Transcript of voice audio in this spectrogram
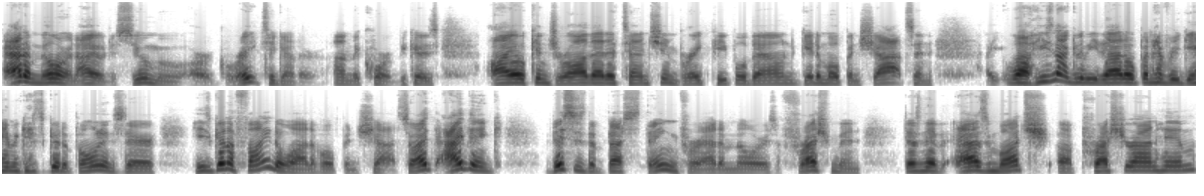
Adam Miller and Ayo Dosunmu are great together on the court because Ayo can draw that attention, break people down, get him open shots. And uh, while he's not going to be that open every game against good opponents there, he's going to find a lot of open shots. So I, I think this is the best thing for Adam Miller as a freshman. Doesn't have as much uh, pressure on him.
